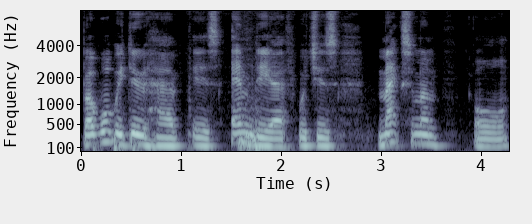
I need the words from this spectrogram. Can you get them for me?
but what we do have is MDF, which is maximum or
